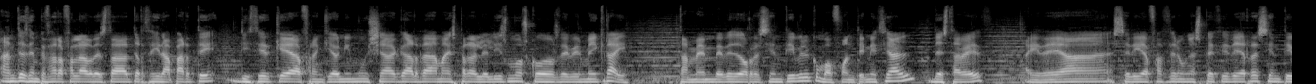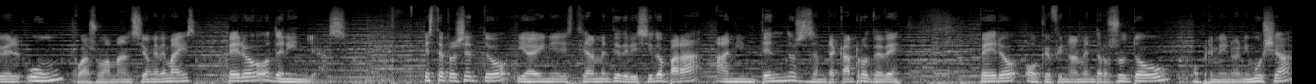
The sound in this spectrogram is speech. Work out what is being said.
Antes de empezar a falar desta terceira parte, dicir que a franquía Onimusha garda máis paralelismos cos Devil May Cry. Tamén bebe do Resident Evil como fonte inicial, desta vez a idea sería facer unha especie de Resident Evil 1 coa súa mansión e demais, pero de ninjas. Este proxecto ia inicialmente dirixido para a Nintendo 64 DD, pero o que finalmente resultou, o primeiro Onimusha,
